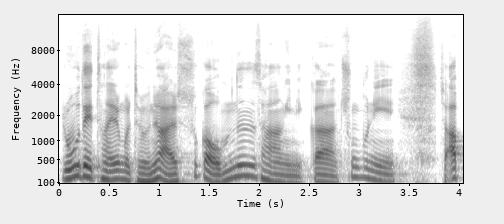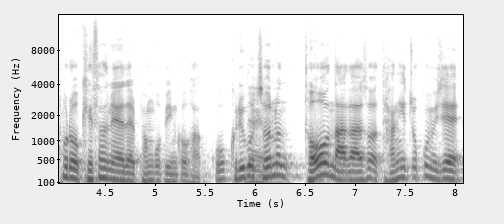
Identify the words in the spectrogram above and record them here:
로우 데이터나 이런 걸 전혀 알 수가 없는 상황이니까 충분히 저 앞으로 개선해야 될 방법인 것 같고 그리고 네. 저는 더 나가서 당이 조금 이제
